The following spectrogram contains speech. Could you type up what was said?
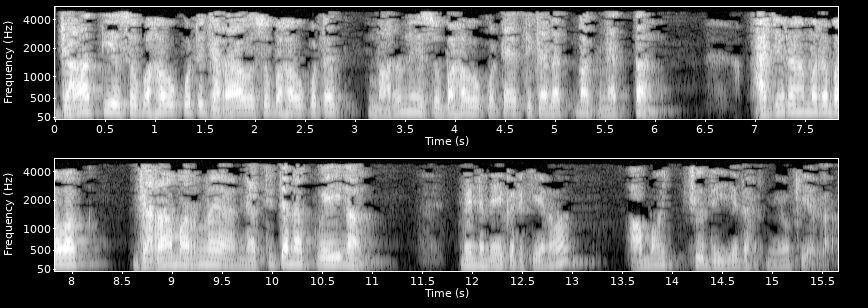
ජාතිය ස්වභාව කොට ජරාව ස්වභාව කොට මරණය ස්වභාව කොට ඇති පැවැත්මක් නැත්තම් අජරාමර බවක් ජරා මරණය නැති තැනක් වෙයි නම් මෙන්න මේකට කියනවා අමච්චු දෙය ධර්මයෝ කියලා.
